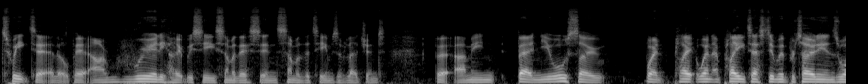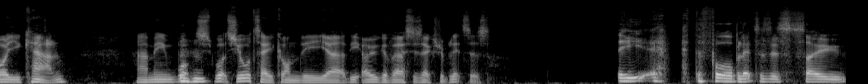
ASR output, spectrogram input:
tweaked it a little bit. I really hope we see some of this in some of the teams of Legend. But I mean, Ben, you also went play went a play testing with Bretonnians while you can. I mean, what's what's your take on the uh, the ogre versus extra blitzers? The the four blitzers is so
